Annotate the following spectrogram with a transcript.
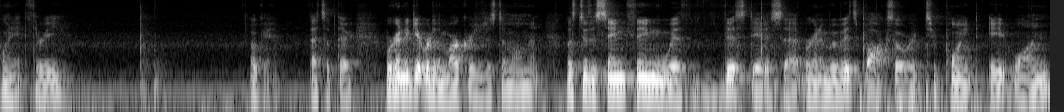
0.83. Okay, that's up there. We're going to get rid of the markers in just a moment. Let's do the same thing with this data set. We're going to move its box over to 0.81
